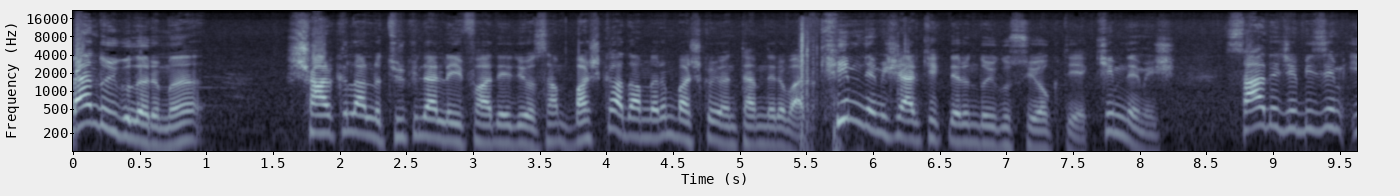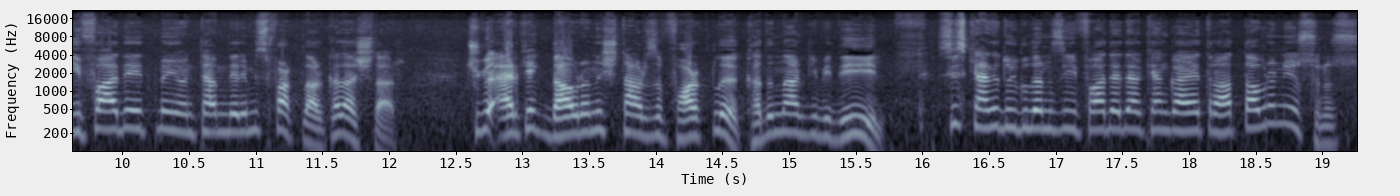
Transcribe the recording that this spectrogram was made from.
Ben duygularımı şarkılarla, türkülerle ifade ediyorsam başka adamların başka yöntemleri var. Kim demiş erkeklerin duygusu yok diye? Kim demiş? Sadece bizim ifade etme yöntemlerimiz farklı arkadaşlar. Çünkü erkek davranış tarzı farklı, kadınlar gibi değil. Siz kendi duygularınızı ifade ederken gayet rahat davranıyorsunuz.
